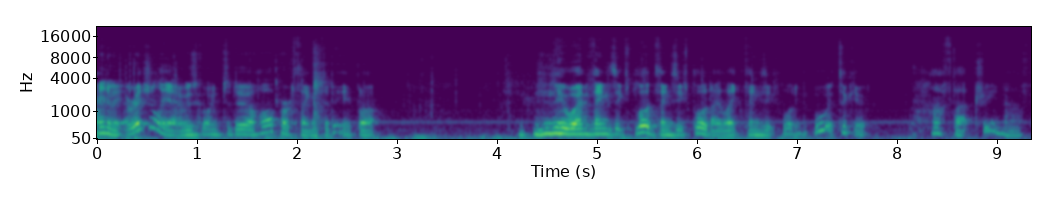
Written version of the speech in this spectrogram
Anyway, originally I was going to do a hopper thing today, but when things explode, things explode. I like things exploding. Ooh, it took out half that tree in half.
